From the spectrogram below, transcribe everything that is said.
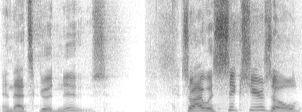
And that's good news. So I was 6 years old.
